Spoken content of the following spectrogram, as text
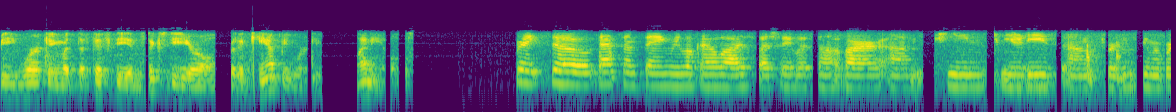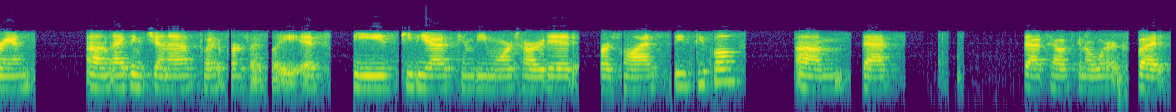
be working with the 50 and 60 year olds, but it can't be working with millennials. Right. So that's something we look at a lot, especially with some of our um, teen communities um, for consumer brands. Um, and I think Jenna put it perfectly. If these TV ads can be more targeted, personalized to these people, um, that's that's how it's going to work. But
